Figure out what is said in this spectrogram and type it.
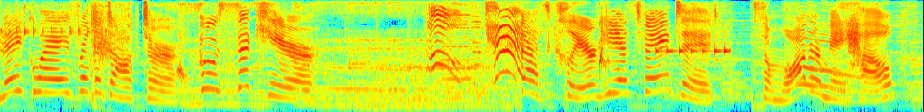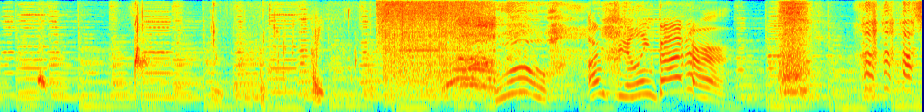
Make way for the doctor. Who's sick here? That's clear, he has fainted. Some water may help. Ooh, I'm feeling better.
